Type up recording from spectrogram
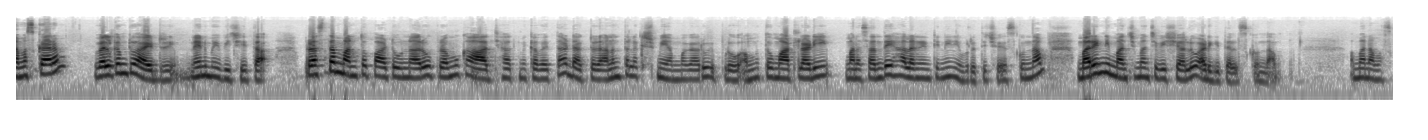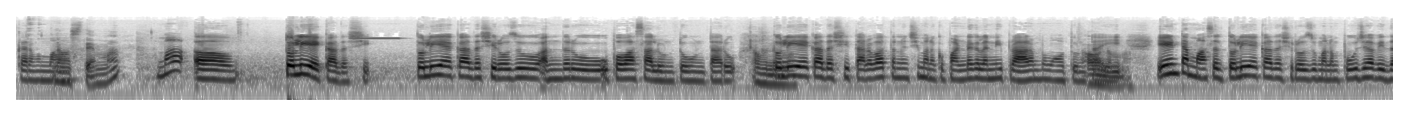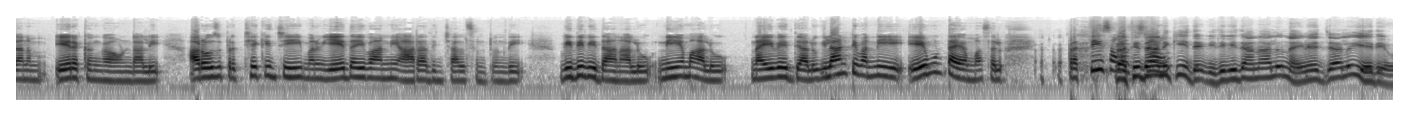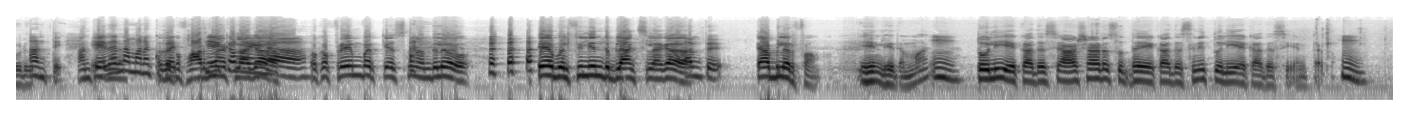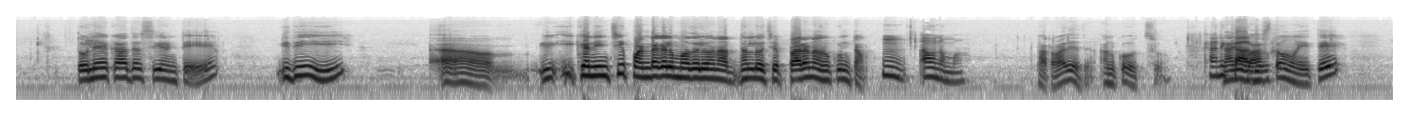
నమస్కారం. Welcome to I dream. నేను మీ విజేత. ప్రస్తుతం మనతో పాటు ఉన్నారు ప్రముఖ ఆధ్యాత్మికవేత్త డాక్టర్ అనంతలక్ష్మి అమ్మగారు. ఇప్పుడు అమ్మతో మాట్లాడి మన సందేహాలన్నింటినీ నివృత్తి చేసుకుందాం. మరిన్ని మంచి మంచి విషయాలు అడిగి తెలుసుకుందాం. అమ్మ నమస్కారం అమ్మ. నమస్తే అమ్మా. అమ్మ తొలి ఏకాదశి. తొలి ఏకాదశి రోజు అందరూ ఉపవాసాలు ఉంటూ ఉంటారు. తొలి ఏకాదశి తర్వాత నుంచి మనకు పండగలన్నీ ప్రారంభం అవుతుంటాయి ఏంటమ్మా అసలు తొలి ఏకాదశి రోజు మనం పూజా విధానం ఏ రకంగా ఉండాలి? ఆ రోజు ప్రత్యేకించి మనం ఏ దైవాన్ని ఆరాధించాల్సి ఉంటుంది? విధి విధానాలు నియమాలు నైవేద్యాలు ఇలాంటివన్నీ ఏముంటాయమ్మా అసలు? ప్రతి ప్రతిదానికి ఇదే విధి విధానాలు నైవేద్యాలు ఏ దేవుడు? అంతే. అంతే ఏదన్నా? మనకు ఒక ఫ్రేమ్ వర్క్ వేసుకుని అందులో table fill in the blanks లాగా అంతే. టాబులర్ ఫామ్ ఏం లేదమ్మా. తొలి ఏకాదశి ఆషాఢ శుద్ధ ఏకాదశిని తొలి ఏకాదశి అంటారు. తొలి ఏకాదశి అంటే ఇది ఇక నుంచి పండగలు మొదలు అని అర్థంలో చెప్పారని అనుకుంటాం. అవునమ్మా. పర్వాలేదు అనుకోవచ్చు. కానీ వాస్తవం అయితే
